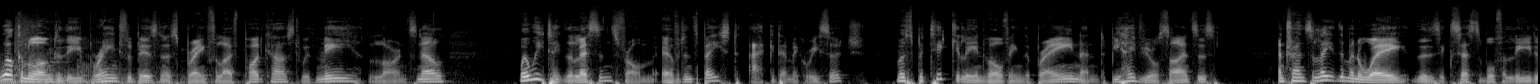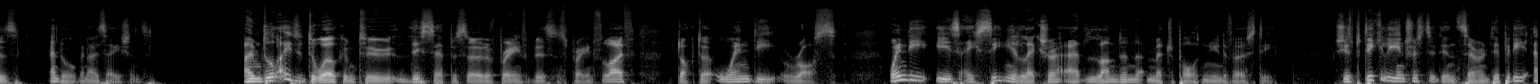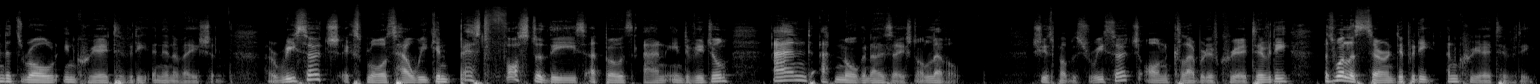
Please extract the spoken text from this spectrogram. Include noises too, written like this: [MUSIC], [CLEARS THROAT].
Welcome along to the Brain for Business, Brain for Life podcast with me, Lawrence Nell, where we take the lessons from evidence based academic research, most particularly involving the brain and behavioral sciences, and translate them in a way that is accessible for leaders and organizations. I'm delighted to welcome to this episode of Brain for Business, Brain for Life Dr. Wendy Ross. Wendy is a senior lecturer at London Metropolitan University. She is particularly interested in serendipity and its role in creativity and innovation. Her research explores how we can best foster these at both an individual and at an organizational level. She has published research on collaborative creativity as well as serendipity and creativity.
